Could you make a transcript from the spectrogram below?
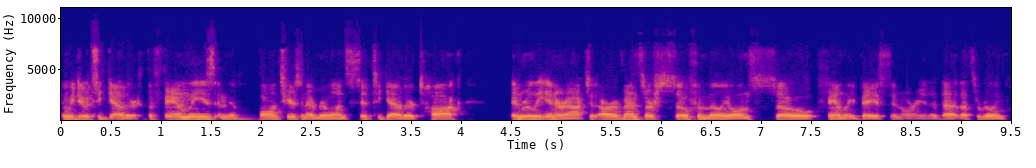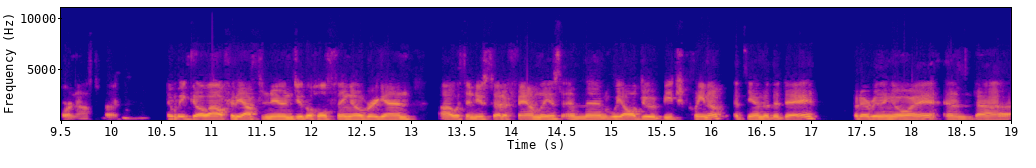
and we do it together. The families and the volunteers and everyone sit together, talk, and really interact. Our events are so familial and so family based and oriented. That that's a really important aspect. And we go out for the afternoon, do the whole thing over again uh, with a new set of families, and then we all do a beach cleanup at the end of the day. Put everything away, and uh,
